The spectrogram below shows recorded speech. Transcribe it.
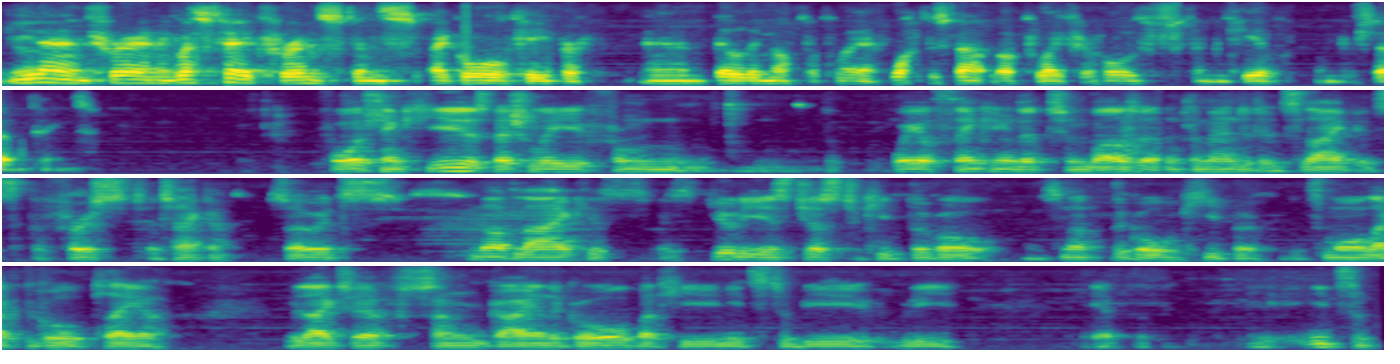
Yeah, in training. Let's take, for instance, a goalkeeper and building up the play. What does that look like for Holstein Kiel under 17s? For Holstein Kiel, especially from the way of thinking that Tim Walter implemented. It's like it's the first attacker. So it's not like his, his duty is just to keep the goal. It's not the goalkeeper. It's more like the goal player. We like to have some guy in the goal, but he needs to be really, yeah, he needs to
